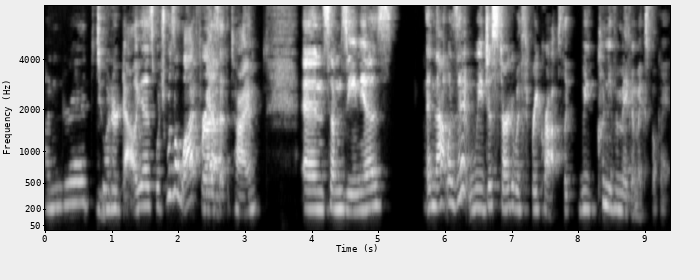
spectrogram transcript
hundred, two hundred dahlias, which was a lot for us Mm-hmm. At the time. And some zinnias. And that was it. We just started with three crops. Like we couldn't even make a mixed bouquet.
